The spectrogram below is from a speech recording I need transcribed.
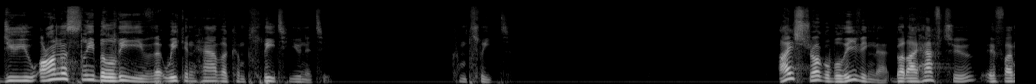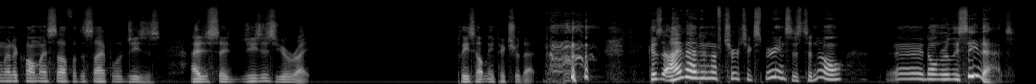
Do you honestly believe that we can have a complete unity? Complete. I struggle believing that, but I have to if I'm going to call myself a disciple of Jesus. I just say, Jesus, you're right. Please help me picture that. Because I've had enough church experiences to know eh, I don't really see that.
